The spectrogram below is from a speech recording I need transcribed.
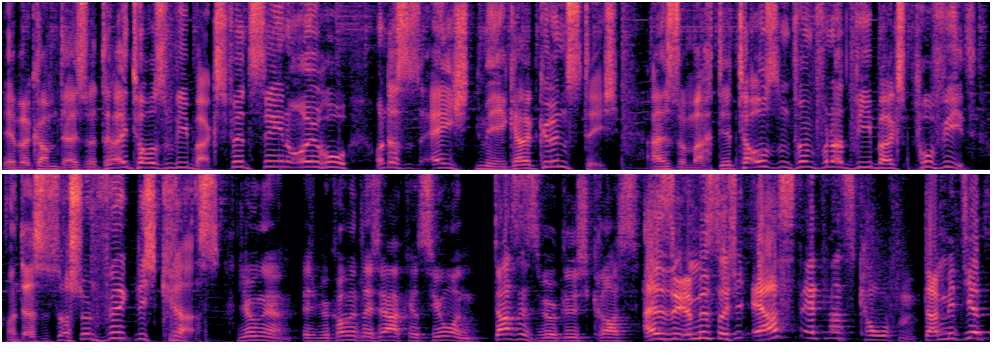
Ihr bekommt also 3000 V-Bucks für 10 Euro und das ist echt mega günstig. Also macht ihr 1500 V-Bucks Profit. Und das ist doch schon wirklich krass. Junge, ich bekomme gleich Aggression. Das ist wirklich krass. Also ihr müsst euch erst etwas kaufen, damit ihr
